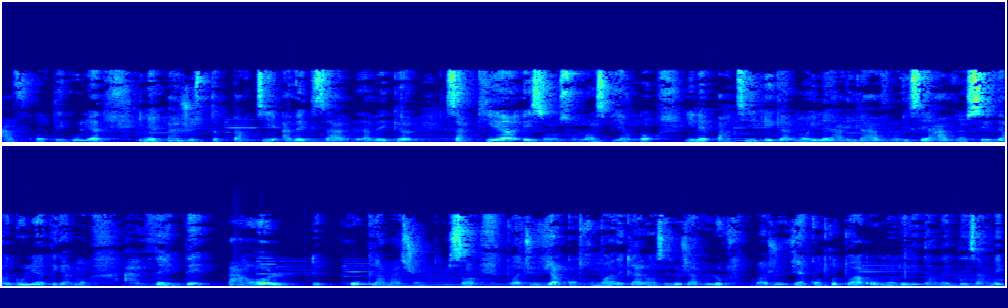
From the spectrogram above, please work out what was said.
affronter Goliath. Il n'est pas juste parti avec sa, avec, euh, sa pierre et son, son lance-pierre. Non, il est parti également, il, est, il, a, il s'est avancé vers Goliath également avec des paroles de proclamation puissante. Toi, tu viens contre moi avec la lance et le javelot. Moi, je viens contre toi au nom de l'éternel des armées.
